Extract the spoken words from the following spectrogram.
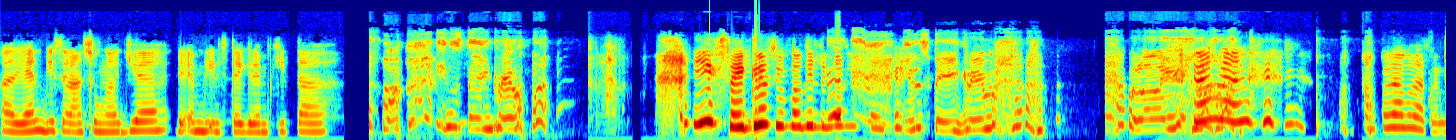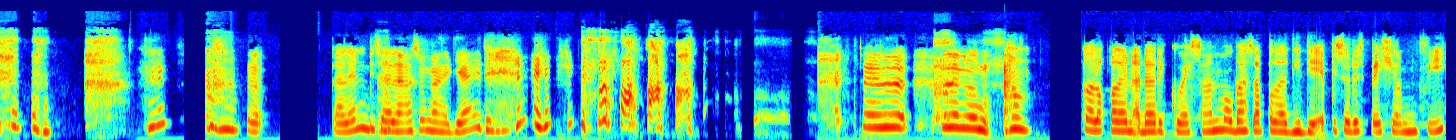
kalian bisa langsung aja DM di Instagram kita. Instagram. Instagram sumpah gue dengan Instagram. Instagram. Ulang lagi. Ulang, ulang. Loh, Kalian bisa langsung aja deh. Kalau kalian ada requestan mau bahas apa lagi di episode special movie,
